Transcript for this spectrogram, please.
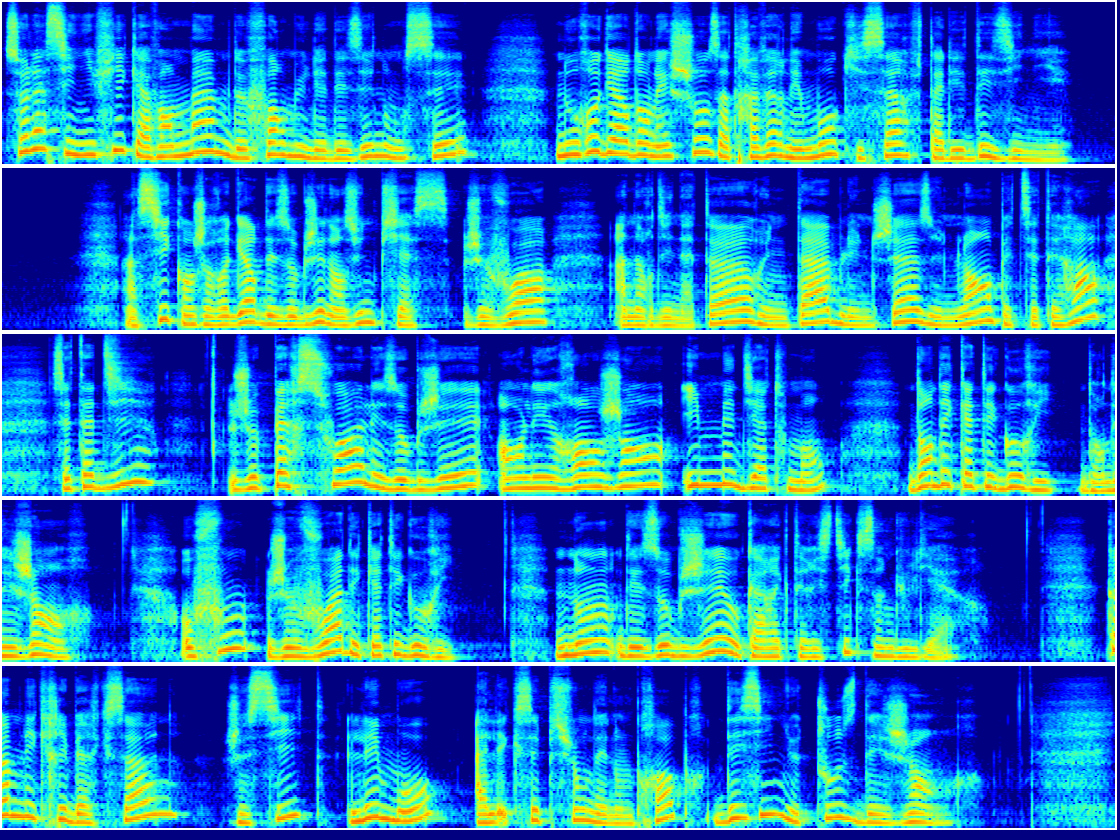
Cela signifie qu'avant même de formuler des énoncés, nous regardons les choses à travers les mots qui servent à les désigner. Ainsi, quand je regarde des objets dans une pièce, je vois un ordinateur, une table, une chaise, une lampe, etc. C'est-à-dire, je perçois les objets en les rangeant immédiatement dans des catégories, dans des genres. Au fond, je vois des catégories, non des objets aux caractéristiques singulières. Comme l'écrit Bergson, je cite, les mots, à l'exception des noms propres, désignent tous des genres.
